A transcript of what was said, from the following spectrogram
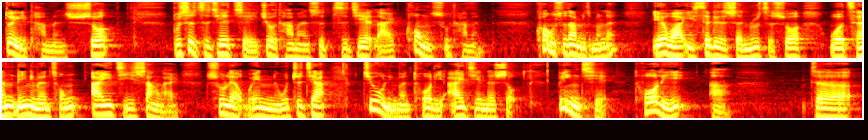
对他们说：“不是直接解救他们，是直接来控诉他们。控诉他们什么呢？耶和华以色列的神如此说：“我曾领你们从埃及上来，出了为奴之家，救你们脱离埃及人的手，并且脱离啊这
